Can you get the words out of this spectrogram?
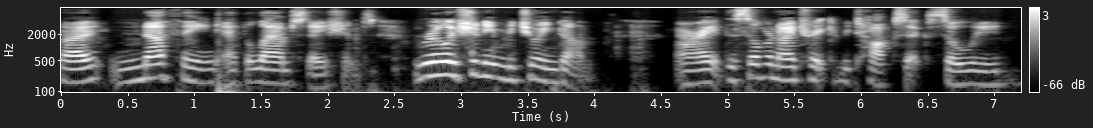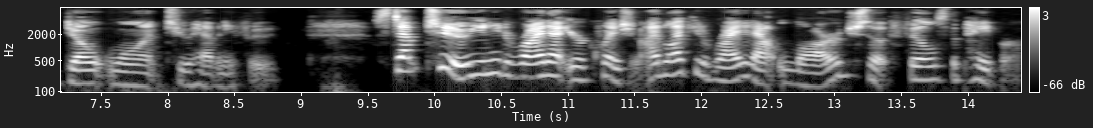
Okay, nothing at the lab stations. Really shouldn't even be chewing gum. All right, the silver nitrate can be toxic, so we don't want to have any food. Step two, you need to write out your equation. I'd like you to write it out large so it fills the paper.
